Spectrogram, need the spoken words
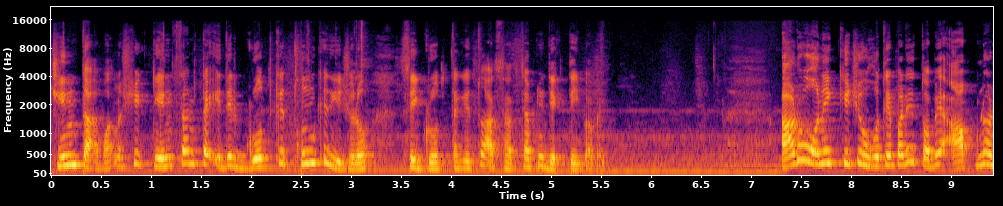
চিন্তা, মানসিক টেনশনটা এদের গ্রোথকে থমকে দিয়েছিল, সেই গ্রোথটা কিন্তু আস্তে আস্তে আপনি দেখতেই পাবেন। আরও অনেক কিছু হতে পারে, তবে আপনার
